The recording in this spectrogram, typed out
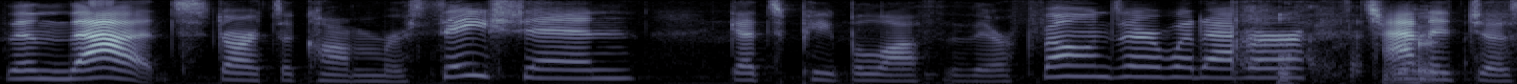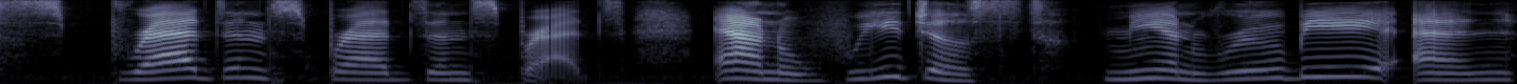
Then that starts a conversation, gets people off of their phones or whatever. And right. it just spreads and spreads and spreads. And we just, me and Ruby and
